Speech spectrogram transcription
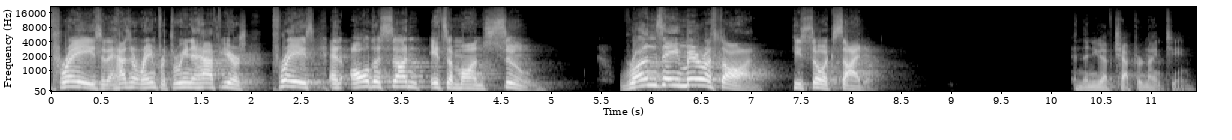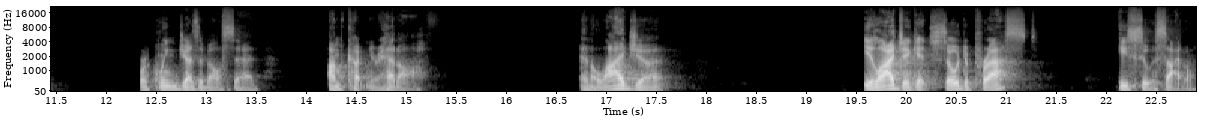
Praise, and it hasn't rained for three and a half years, Praise, and all of a sudden it's a monsoon. Runs a marathon. He's so excited. And then you have chapter 19, where Queen Jezebel said, I'm cutting your head off. And Elijah, Elijah gets so depressed, he's suicidal.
